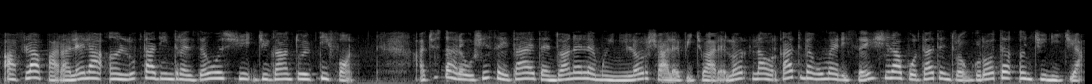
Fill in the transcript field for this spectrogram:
afla paralela în lupta dintre Zeus și gigantul Tifon. Acesta a reușit să-i taie tendoanele mâinilor și ale picioarelor, l-a urcat pe umerii săi și l-a purtat într-o grotă în Cilicia.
